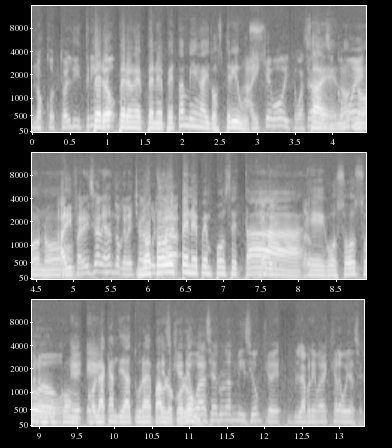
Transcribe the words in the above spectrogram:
nos costó el distrito. Pero, pero en el PNP también hay dos tribus. Ahí que voy, te voy a hacer ¿Sabes? decir No, cómo no, es. no. A diferencia de Alejandro que le echa la no culpa todo el PNP en Ponce está pero- eh, gozoso pero, con, eh, con eh, la candidatura de Pablo es que Colón. voy a hacer una admisión que la primera vez que la voy a hacer.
